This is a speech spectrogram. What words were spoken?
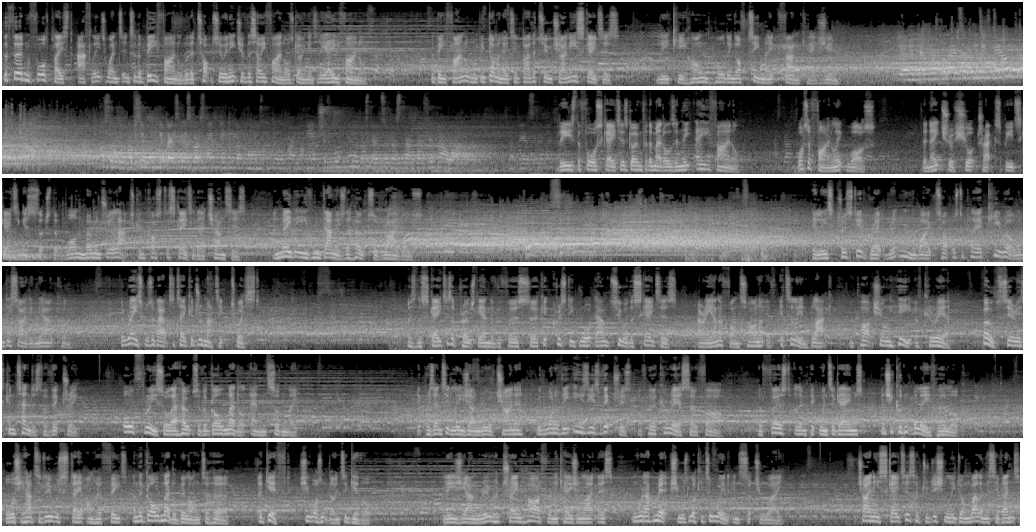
The third and fourth placed athletes went into the B final with the top two in each of the semi-finals going into the A final. The B final will be dominated by the two Chinese skaters, Li Qiuhong holding off teammate Fan Kexin. These the four skaters going for the medals in the A final. What a final it was. The nature of short track speed skating is such that one momentary lapse can cost a skater their chances and maybe even damage the hopes of rivals. Elise Christie of Great Britain in the white top was to play a key role in deciding the outcome. The race was about to take a dramatic twist. As the skaters approached the end of the first circuit, Christie brought down two other skaters, Arianna Fontana of Italy in black and Park Seung-Hi of Korea, both serious contenders for victory. All three saw their hopes of a gold medal end suddenly. It presented Li Jianrou of China with one of the easiest victories of her career so far, her first Olympic Winter Games, and she couldn't believe her luck. All she had to do was stay on her feet, and the gold medal belonged to her, a gift she wasn't going to give up. Li Jianrou had trained hard for an occasion like this and would admit she was lucky to win in such a way. Chinese skaters have traditionally done well in this event,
